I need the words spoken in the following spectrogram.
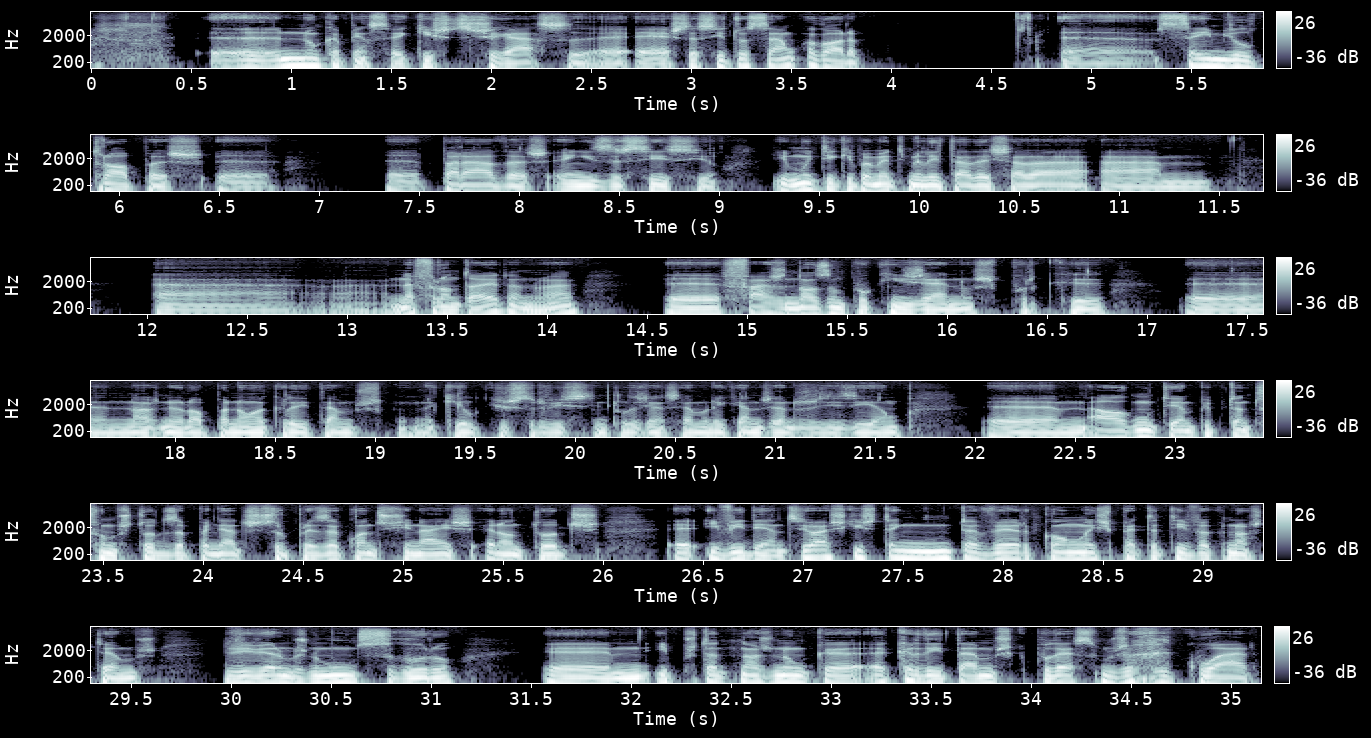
uh, nunca pensei que isto chegasse a, a esta situação. Agora, uh, 100 mil tropas uh, paradas em exercício e muito equipamento militar deixado à, à, à, na fronteira, não é? Uh, faz de nós um pouco ingênuos, porque Uh, nós na Europa não acreditamos naquilo que os serviços de inteligência americanos já nos diziam uh, há algum tempo e, portanto, fomos todos apanhados de surpresa quando os sinais eram todos evidentes. Eu acho que isto tem muito a ver com a expectativa que nós temos de vivermos num mundo seguro e, portanto, nós nunca acreditamos que pudéssemos recuar.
